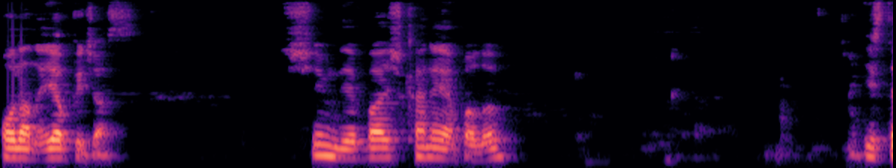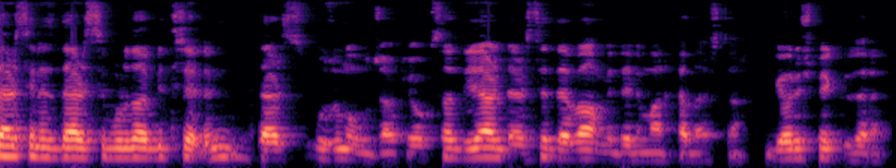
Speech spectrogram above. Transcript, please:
olanı yapacağız. Şimdi başka ne yapalım? İsterseniz dersi burada bitirelim. Ders uzun olacak yoksa diğer derse devam edelim arkadaşlar. Görüşmek üzere.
